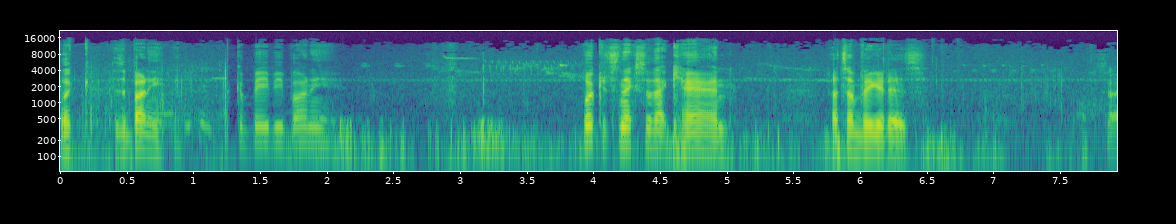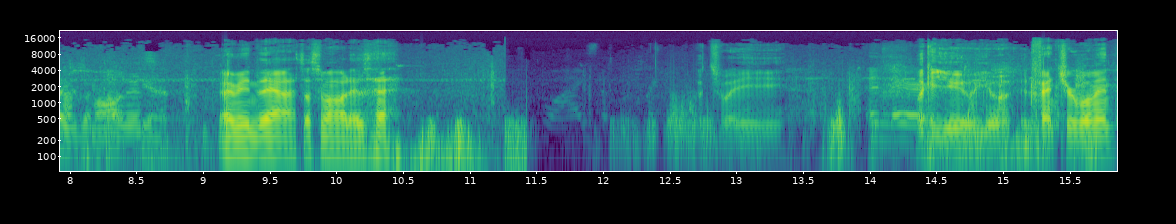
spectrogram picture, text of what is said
Look, there's a bunny. Look, a baby bunny. Look, it's next to that can. That's how big it is. small it is? I mean, yeah, that's how small it is. Which way? Look at you, you adventure woman.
